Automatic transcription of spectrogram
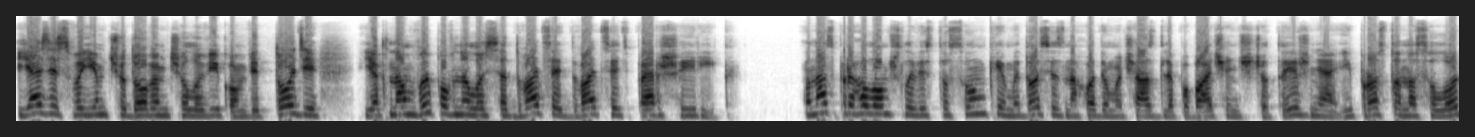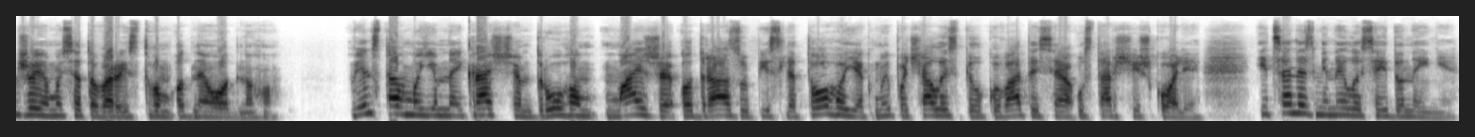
Я зі своїм чудовим чоловіком відтоді, як нам виповнилося 2021 рік. У нас приголомшливі стосунки, ми досі знаходимо час для побачень щотижня і просто насолоджуємося товариством одне одного. Він став моїм найкращим другом майже одразу після того, як ми почали спілкуватися у старшій школі, і це не змінилося й донині.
